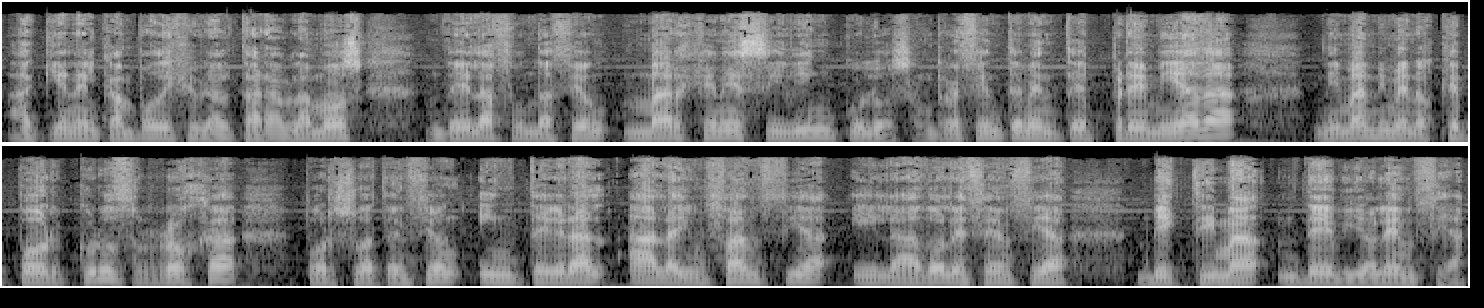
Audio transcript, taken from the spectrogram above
aquí en el Campo de Gibraltar. Hablamos de la Fundación Márgenes y Vínculos, recientemente premiada, ni más ni menos que por Cruz Roja, por su atención integral a la infancia y la adolescencia víctima de violencia.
